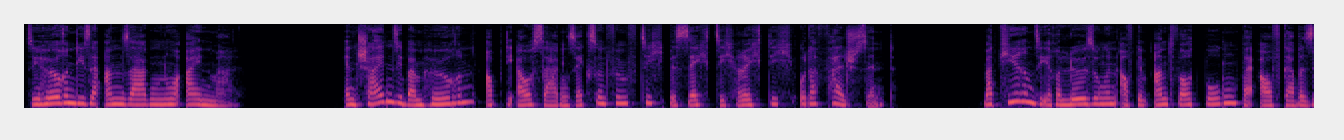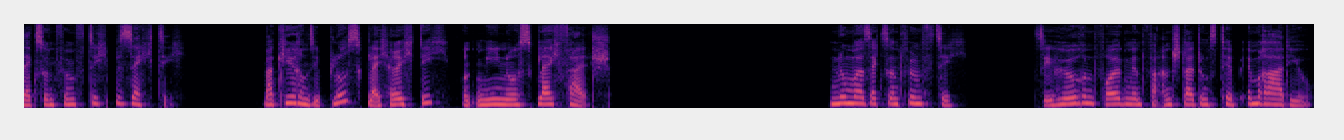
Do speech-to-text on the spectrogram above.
Sie hören diese Ansagen nur einmal. Entscheiden Sie beim Hören, ob die Aussagen 56 bis 60 richtig oder falsch sind. Markieren Sie Ihre Lösungen auf dem Antwortbogen bei Aufgabe 56 bis 60. Markieren Sie Plus gleich richtig und Minus gleich falsch. Nummer 56. Sie hören folgenden Veranstaltungstipp im Radio.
